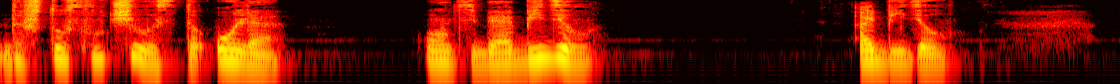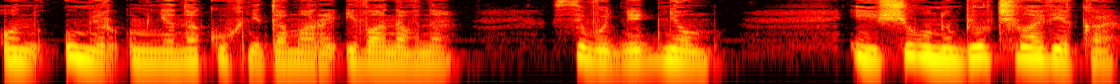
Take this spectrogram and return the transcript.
Да что случилось-то, Оля? Он тебя обидел? Обидел. Он умер у меня на кухне, Тамара Ивановна. Сегодня днем. И еще он убил человека.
